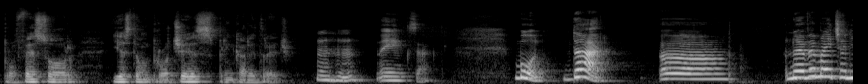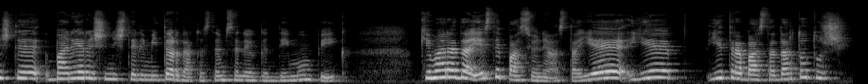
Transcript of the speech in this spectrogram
profesor, este un proces prin care treci. Mhm, exact. Bun, dar uh, noi avem aici niște bariere și niște limitări, dacă stăm să ne gândim un pic. Chemarea, da, este pasiunea asta, e, e, e treaba asta, dar totuși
